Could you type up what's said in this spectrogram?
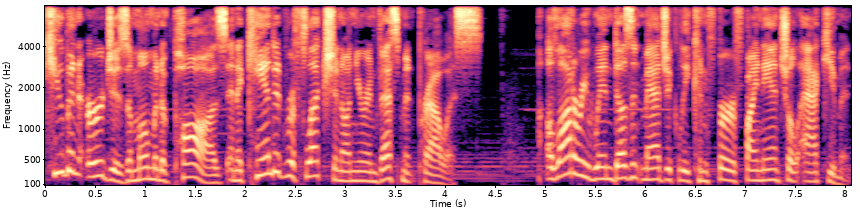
Cuban urges a moment of pause and a candid reflection on your investment prowess. A lottery win doesn't magically confer financial acumen.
